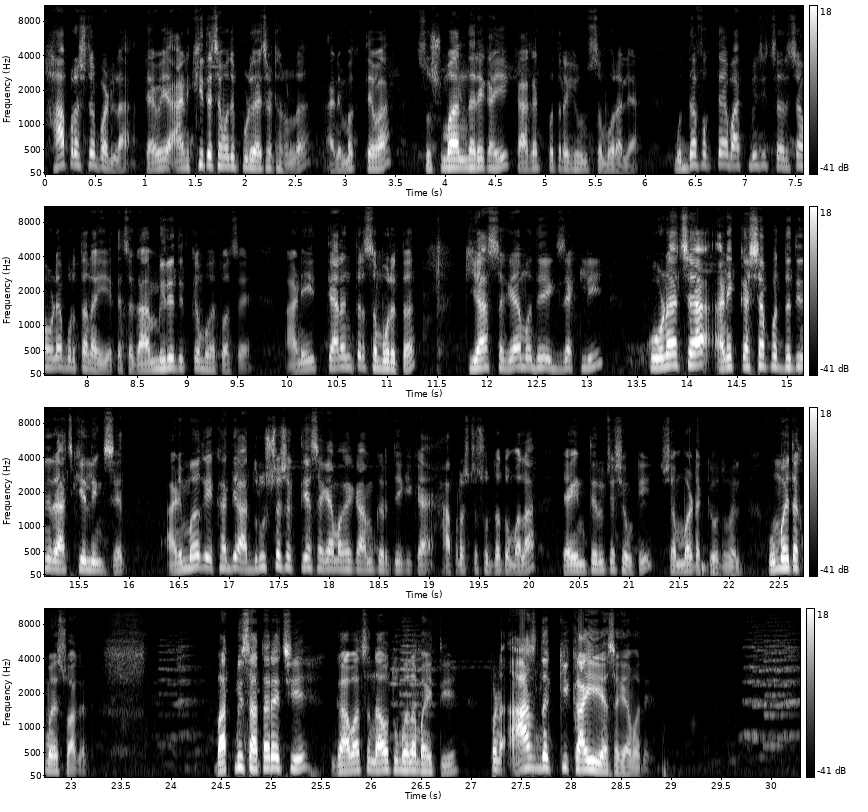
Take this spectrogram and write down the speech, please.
हा प्रश्न पडला. त्यावेळी आणखी त्याच्यामध्ये पुढे यायचं ठरवलं. आणि मग तेव्हा सुषमा अंधारे काही कागदपत्र घेऊन समोर आल्या. मुद्दा फक्त या बातमीची चर्चा होण्यापुरता नाहीये. त्याचं गांभीर्य तितकं महत्वाचं आहे. आणि त्यानंतर समोर येतं की या सगळ्यामध्ये एक्झॅक्टली कोणाच्या आणि कशा पद्धतीने राजकीय लिंक्स आहेत? आणि मग एखादी अदृश्य शक्ती या सगळ्यामागे काम करते की काय? हा प्रश्न सुद्धा तुम्हाला या इंटरव्ह्यूच्या शेवटी शंभर टक्के उद्भवेल. मुंबई तक माझे स्वागत. बातमी साताऱ्याची आहे. गावाचं नाव तुम्हाला माहिती आहे. पण आज नक्की काय आहे या सगळ्यामध्ये?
